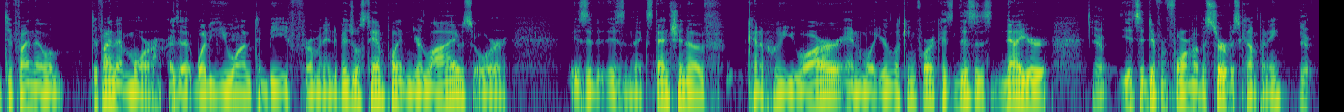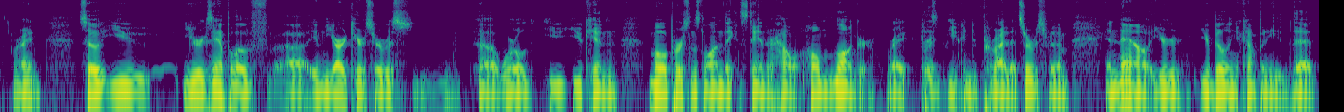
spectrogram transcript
Define that define that more. Is that what do you want it to be from an individual standpoint in your lives, or is it is an extension of kind of who you are and what you're looking for? Because this is now you're, yep. it's a different form of a service company, yep. right? So you your example of uh, in the yard care service uh, world, you you can mow a person's lawn, they can stay in their home longer, right? Because right. you can provide that service for them. And now you're you're building a company that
